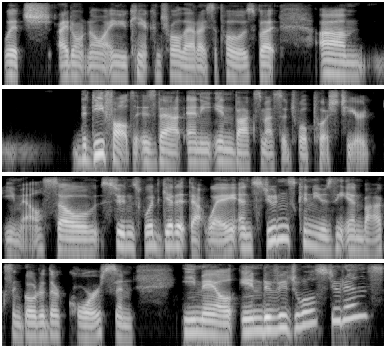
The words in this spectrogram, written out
which I don't know, you can't control that, I suppose, but um, the default is that any inbox message will push to your email. So students would get it that way, and students can use the inbox and go to their course and email individual students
